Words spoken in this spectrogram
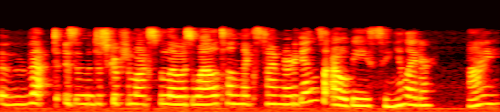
That is in the description box below as well. Till next time, Nerdigans, I will be seeing you later. Bye.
